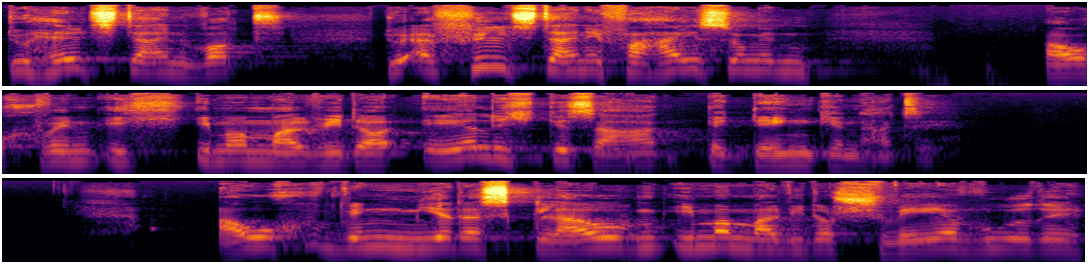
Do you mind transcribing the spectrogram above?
Du hältst dein Wort. Du erfüllst deine Verheißungen auch wenn ich immer mal wieder ehrlich gesagt Bedenken hatte. Auch wenn mir das Glauben immer mal wieder schwer wurde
